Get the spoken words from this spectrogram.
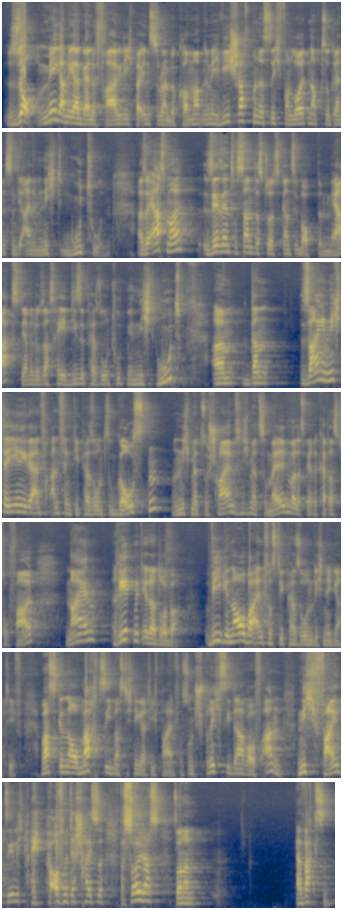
So, mega, mega geile Frage, die ich bei Instagram bekommen habe, nämlich wie schafft man es, sich von Leuten abzugrenzen, die einem nicht gut tun? Also erstmal, sehr, sehr interessant, dass du das Ganze überhaupt bemerkst. Ja, wenn du sagst, hey, diese Person tut mir nicht gut, ähm, dann sei nicht derjenige, der einfach anfängt, die Person zu ghosten und nicht mehr zu schreiben, sich nicht mehr zu melden, weil das wäre katastrophal. Nein, red mit ihr darüber. Wie genau beeinflusst die Person dich negativ? Was genau macht sie, was dich negativ beeinflusst? Und sprich sie darauf an. Nicht feindselig, hey, hör auf mit der Scheiße, was soll das? Sondern erwachsen,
